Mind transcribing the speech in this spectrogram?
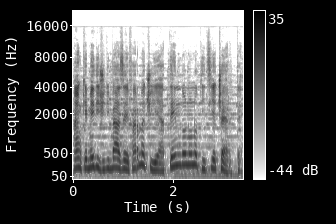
Anche medici di base e farmacie attendono notizie certe.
